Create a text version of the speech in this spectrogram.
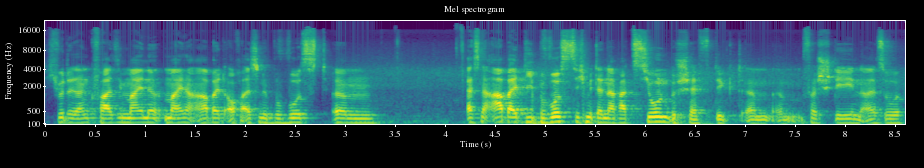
ich würde dann quasi meine, meine Arbeit auch als eine bewusst ähm, als eine Arbeit, die bewusst sich mit der Narration beschäftigt, ähm, ähm, verstehen. Also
